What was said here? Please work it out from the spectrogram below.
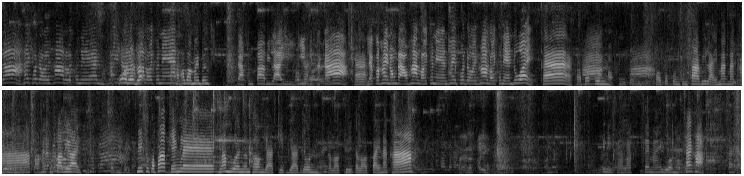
กร้า ให้พ่อดอย 500 คะแนน ให้โอ้เดี๋ยวเดี๋ยวดา500 คะแนน เอามาไหมเบิ้ง จากคุณป้าวิไล 20 ตะกร้า ค่ะ แล้วก็ให้น้องดาว 500 คะแนน ให้พ่อดอย 500 คะแนนด้วยค่ะ ขอบพระคุณ ขอบคุณค่ะขอบพระคุณคุณป้าวิไลมากนะคะ ขอให้คุณป้าวิไลมีสุขภาพแข็งแรงร่ำรวยเงินทองอย่าเก็บอย่าจน ตลอดปีตลอดไปนะคะ ที่นี่สารัตใช่ไหมรวม ใช่ค่ะ ใช่ค่ะ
